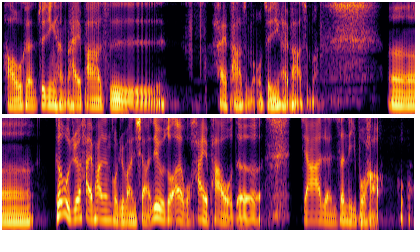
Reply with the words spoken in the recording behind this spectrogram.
好，我可能最近很害怕是 害怕什么？我最近害怕什么？呃，可是我觉得害怕跟恐惧蛮像。例如说，哎，我害怕我的家人身体不好，我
